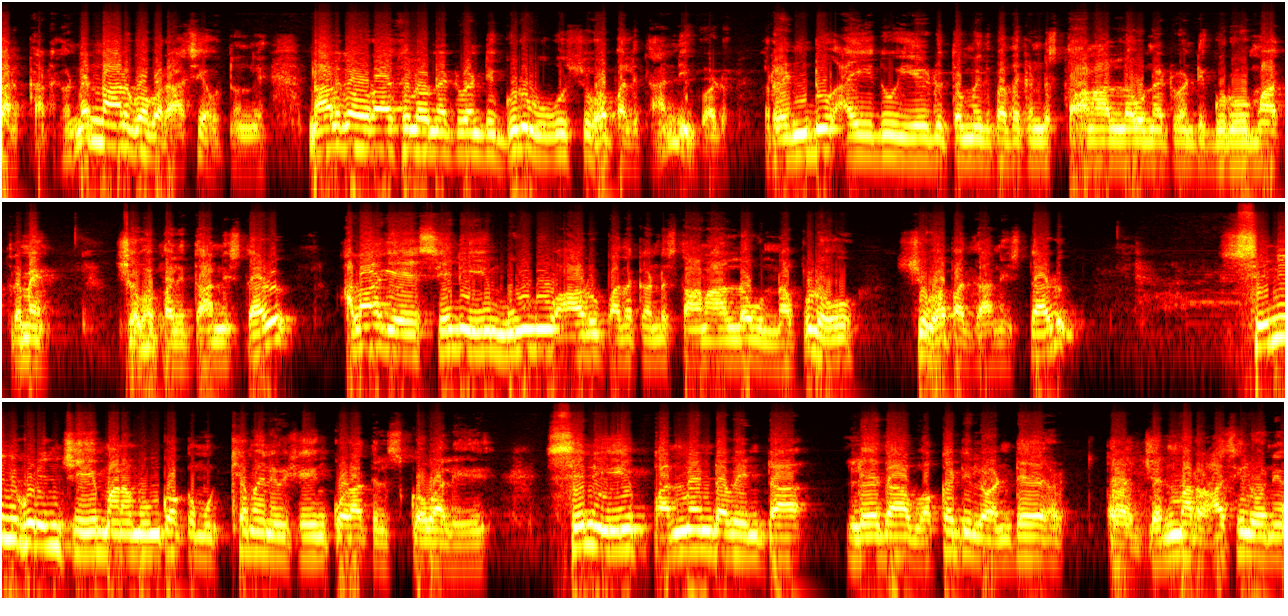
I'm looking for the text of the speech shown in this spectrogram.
కర్కాటకం అంటే నాలుగవ రాశి అవుతుంది. నాలుగవ రాశిలో ఉన్నటువంటి గురువు శుభ ఫలితాన్ని ఇవ్వడు. రెండు ఐదు ఏడు తొమ్మిది పదకొండు స్థానాల్లో ఉన్నటువంటి గురువు మాత్రమే శుభ ఫలితాన్ని ఇస్తాడు. అలాగే శని మూడు ఆరు పదకొండు స్థానాల్లో ఉన్నప్పుడు శుభ ఫలితాన్ని ఇస్తాడు. శనిని గురించి మనం ఇంకొక ముఖ్యమైన విషయం కూడా తెలుసుకోవాలి. శని పన్నెండవ ఇంట లేదా ఒకటిలో అంటే జన్మ రాశిలోనే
